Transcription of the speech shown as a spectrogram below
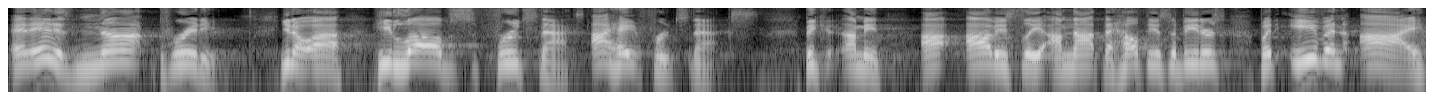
and it is not pretty. You know, uh, he loves fruit snacks. I hate fruit snacks. Because, I mean, I, obviously, I'm not the healthiest of eaters, but even I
